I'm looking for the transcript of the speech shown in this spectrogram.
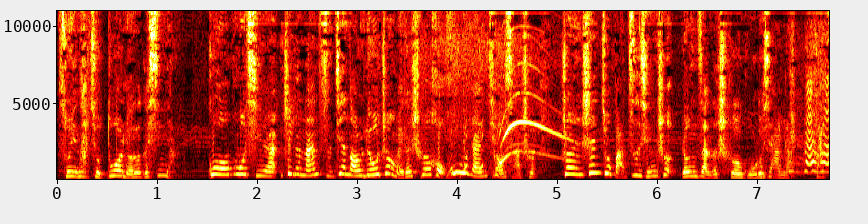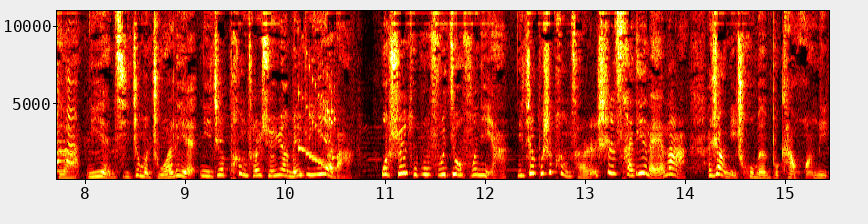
所以呢就多留了个心眼。果不其然，这个男子见到刘政委的车后，忽然跳下车，转身就把自行车扔在了车轱辘下面。大哥，你演技这么拙劣，你这碰瓷儿学院没毕业吧？我水土不服就服你啊！你这不是碰瓷儿，是踩地雷啦！让你出门不看黄历，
